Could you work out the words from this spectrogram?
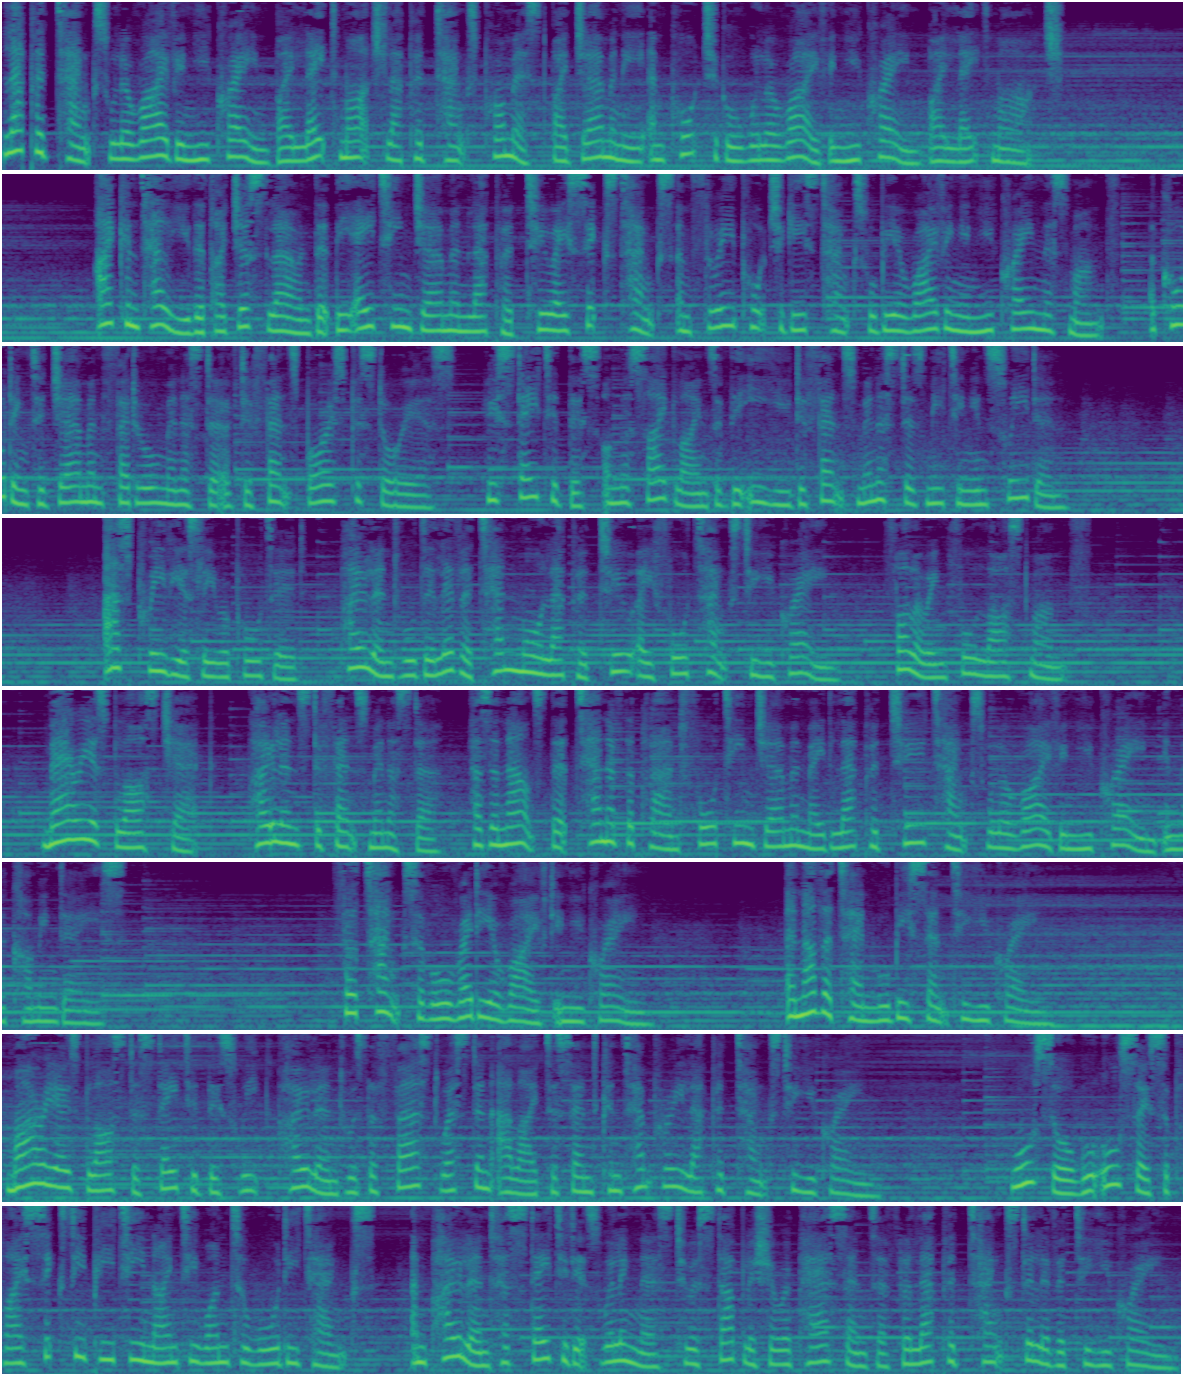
Leopard tanks will arrive in Ukraine by late March. Leopard tanks promised by Germany and Portugal will arrive in Ukraine by late March. I can tell you that I just learned that the 18 German Leopard 2A6 tanks and 3 Portuguese tanks will be arriving in Ukraine this month, according to German Federal Minister of Defense Boris Pistorius, who stated this on the sidelines of the EU defense ministers meeting in Sweden. As previously reported, Poland will deliver 10 more Leopard 2A4 tanks to Ukraine, following four last month. Mariusz Blaszczak, Poland's defense minister, has announced that 10 of the planned 14 German-made Leopard 2 tanks will arrive in Ukraine in the coming days. Four tanks have already arrived in Ukraine. Another 10 will be sent to Ukraine. Mariusz Blaster stated this week Poland was the first Western ally to send contemporary Leopard tanks to Ukraine. Warsaw will also supply 60 PT-91 Twardy tanks, and Poland has stated its willingness to establish a repair center for Leopard tanks delivered to Ukraine.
